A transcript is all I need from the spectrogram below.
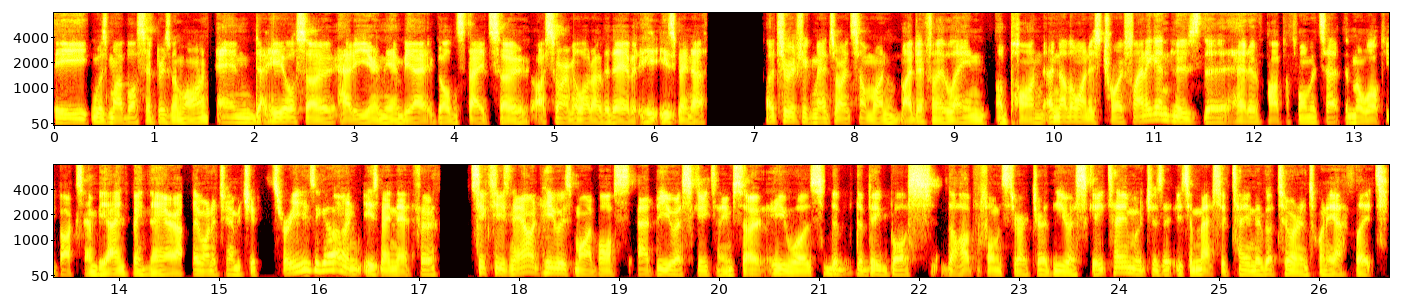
he was my boss at Brisbane Lion, and he also had a year in the NBA at Golden State. So I saw him a lot over there. But he, has been a a terrific mentor and someone I definitely lean upon. Another one is Troy Flanagan, who's the head of high performance at the Milwaukee Bucks NBA. He's been there. Uh, they won a championship three years ago, and he's been there for six years now. And he was my boss at the US ski team. So he was the, the big boss, the high performance director at the US ski team, which is a, it's a massive team. They've got 220 athletes.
